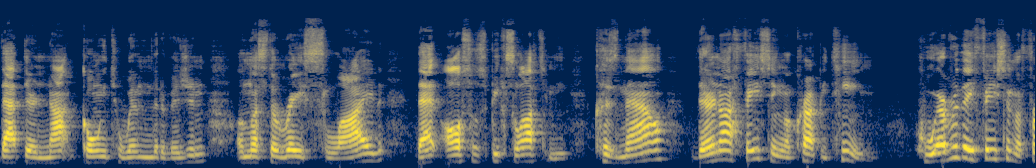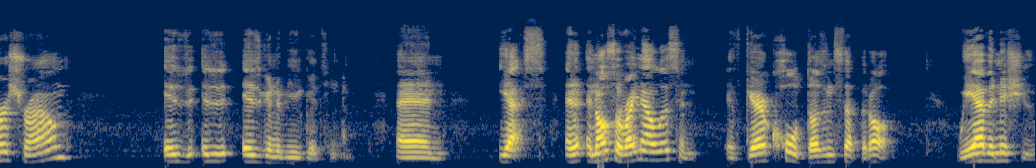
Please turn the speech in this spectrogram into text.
that they're not going to win the division unless the Rays slide, that also speaks a lot to me. Because now they're not facing a crappy team. Whoever they face in the first round is is, is going to be a good team. And yes, and, and also right now, listen, if Gerrit Cole doesn't step it up, we have an issue.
